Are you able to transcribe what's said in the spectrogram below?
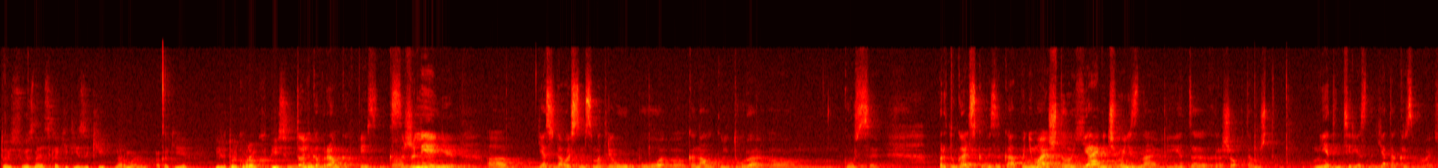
То есть вы знаете какие-то языки нормально, а какие? Или только в рамках песен? Только вы- в рамках песен. К А. сожалению, э, я с удовольствием смотрю по э, каналу Культура э, курсы португальского языка, понимаю, что я ничего не знаю. И это хорошо, потому что мне это интересно, я так развиваюсь.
